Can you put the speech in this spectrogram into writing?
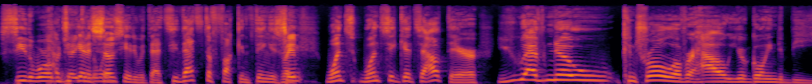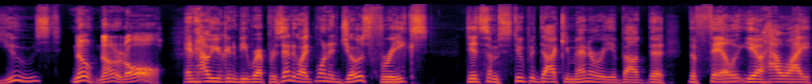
see the world, How'd and you get associated with that? See, that's the fucking thing. Is Same- like once once it gets out there, you have no control over how you're going to be used No, not at all. and how you're going to be represented. Like one of Joe's freaks did some stupid documentary about the the fail. You know how I.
